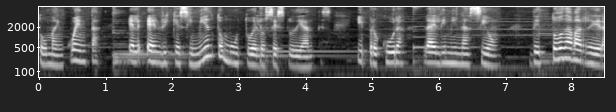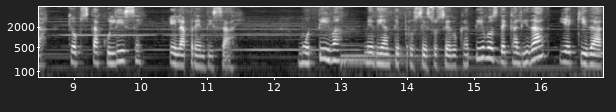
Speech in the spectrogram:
Toma en cuenta el enriquecimiento mutuo de los estudiantes y procura la eliminación de toda barrera que obstaculice el aprendizaje. Motiva mediante procesos educativos de calidad y equidad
